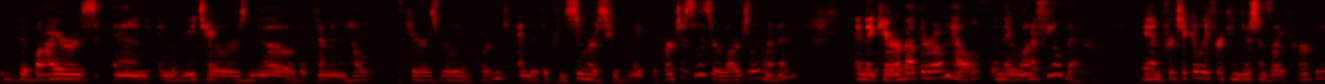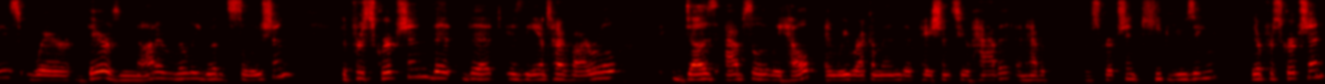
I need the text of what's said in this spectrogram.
the buyers and and the retailers know that feminine health care is really important, and that the consumers who make the purchases are largely women, and they care about their own health and they want to feel better. And particularly for conditions like herpes, where there's not a really good solution, the prescription that that is the antiviral does absolutely help. And we recommend that patients who have it and have a prescription keep using their prescription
